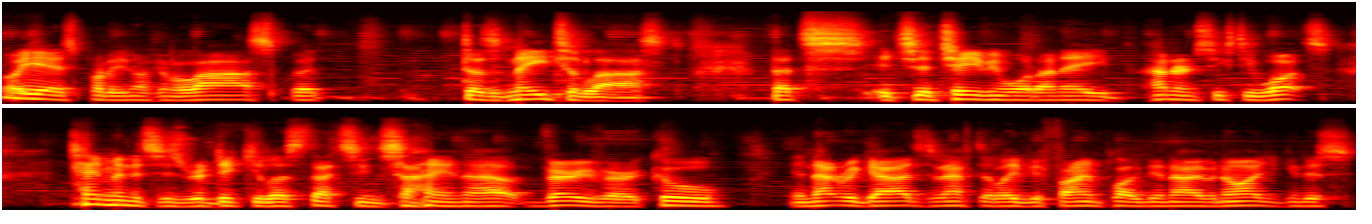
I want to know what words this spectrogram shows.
oh yeah, it's probably not going to last, but does it need to last? That's it's achieving what I need. 160 watts. 10 minutes is ridiculous. That's insane. Uh, very, very cool in that regards. You don't have to leave your phone plugged in overnight. You can just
